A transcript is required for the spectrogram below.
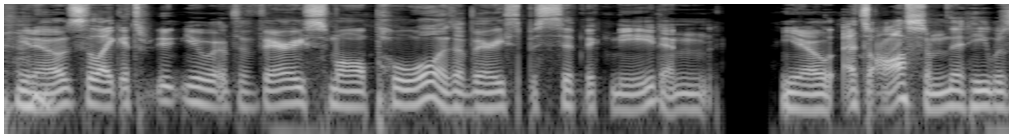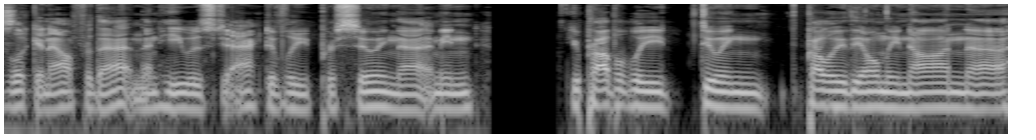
Mm-hmm. You know, so like it's you know it's a very small pool, it's a very specific need, and you know that's awesome that he was looking out for that, and then he was actively pursuing that. I mean, you're probably doing probably the only non uh,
